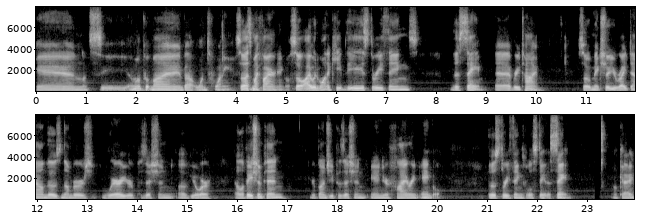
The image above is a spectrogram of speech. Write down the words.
And let's see, I'm going to put mine about 120. So that's my firing angle. So I would want to keep these three things the same every time. So make sure you write down those numbers where your position of your elevation pin, your bungee position, and your firing angle those three things will stay the same. Okay,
